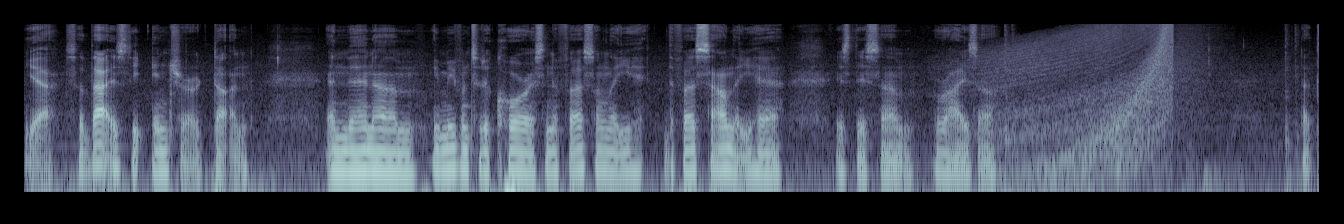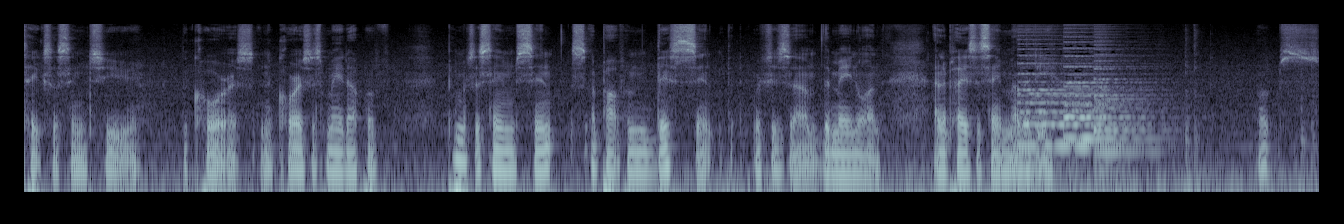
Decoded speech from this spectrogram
yeah so that is the intro done. And then um, we move on to the chorus and the first song that you the first sound that you hear is this um, riser. That takes us into the chorus and the chorus is made up of pretty much the same synths apart from this synth which is um, the main one and it plays the same melody. Oops.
